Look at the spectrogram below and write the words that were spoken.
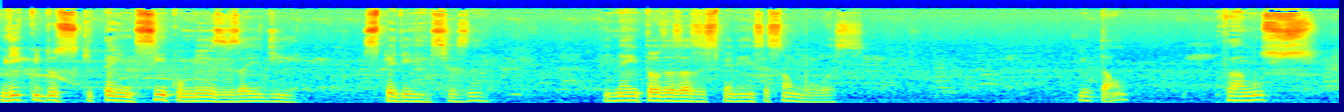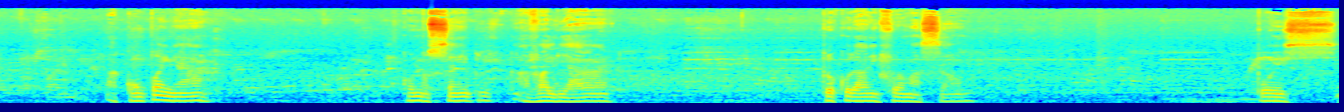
líquidos que têm cinco meses aí de experiências, né? E nem todas as experiências são boas. Então, vamos acompanhar, como sempre, avaliar, procurar informação, pois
